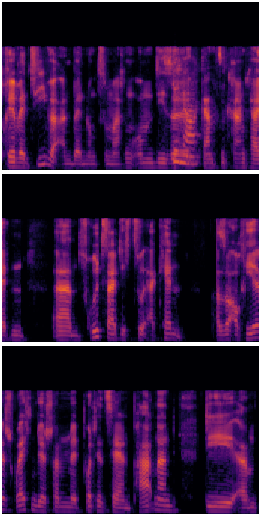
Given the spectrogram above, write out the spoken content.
präventive Anwendung zu machen, um diese genau. ganzen Krankheiten äh, frühzeitig zu erkennen. Also auch hier sprechen wir schon mit potenziellen Partnern, die ähm,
